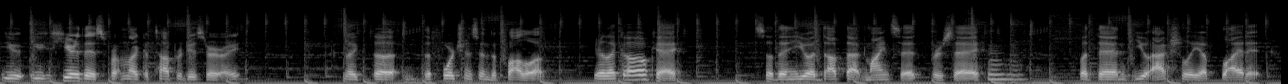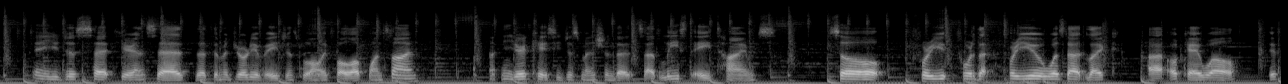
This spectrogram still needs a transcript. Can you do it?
you you hear this from like a top producer, right? Like the the fortunes and the follow up. You're like, oh okay. So then you adopt that mindset per se, mm-hmm. but then you actually applied it, and you just sat here and said that the majority of agents will only follow up one time. In your case, you just mentioned that it's at least eight times. So for you for that for you was that like uh, okay well if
